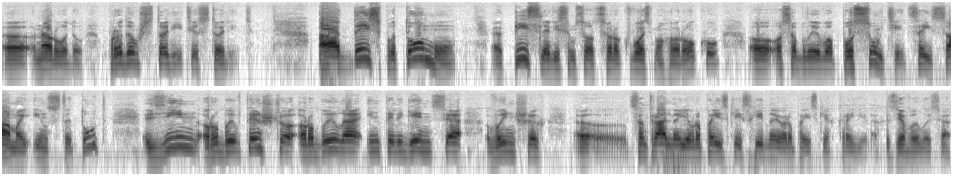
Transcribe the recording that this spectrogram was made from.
е, народу продовж століть і століть. А десь по тому, після 848 року, особливо по суті, цей самий інститут він робив те, що робила інтелігенція в інших е, центральноєвропейських, східноєвропейських країнах. З'явилася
